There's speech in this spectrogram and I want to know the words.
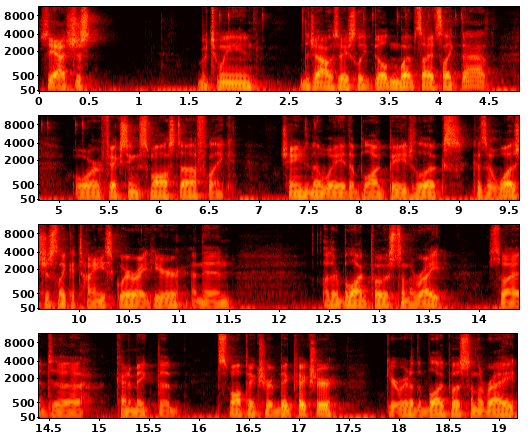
So yeah, it's just between the job is basically building websites like that or fixing small stuff like changing the way the blog page looks because it was just like a tiny square right here and then other blog posts on the right. So i had to kind of make the small picture a big picture get rid of the blog post on the right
